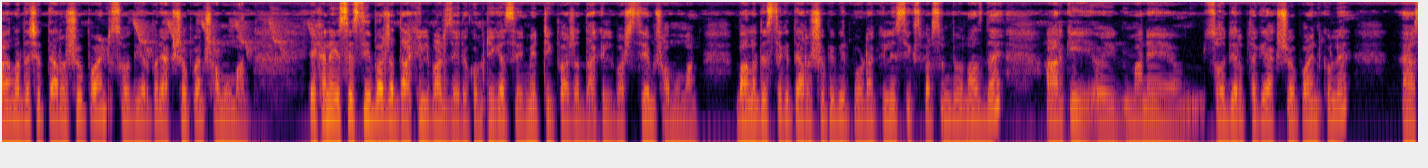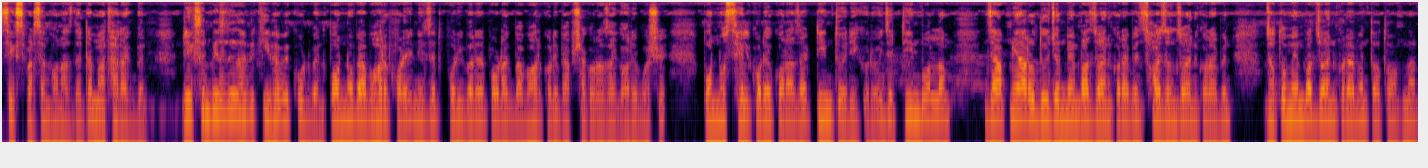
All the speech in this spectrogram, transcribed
বাংলাদেশের তেরোশো পয়েন্ট, সৌদি আরবের একশো পয়েন্ট সমমান। এখানে এসএসসি বাস আর দাখিল বাস যেরকম, ঠিক আছে? মেট্রিক পাস আর দাখিল বাস সেম সমমান। বাংলাদেশ থেকে তেরোশো পিবির প্রোডাক্ট কিনলে সিক্স পার্সেন্ট বোনাস দেয়। আর কি, ওই মানে সৌদি আরব থেকে একশো পয়েন্ট করলে সিক্স পার্সেন্ট বোনাস দেয় এটা মাথায় রাখবেন। ডিএক্সএন বিজনেস ভাবে কীভাবে করবেন? পণ্য ব্যবহার করে, নিজের পরিবারের প্রোডাক্ট ব্যবহার করে ব্যবসা করা যায়, ঘরে বসে। পণ্য সেল করেও করা যায় টিম তৈরি করে। ওই যে টিম বললাম যে আপনি আরও দুইজন মেম্বার জয়েন করাবেন, ছয়জন জয়েন করাবেন। যত মেম্বার জয়েন করাবেন, তত আপনার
